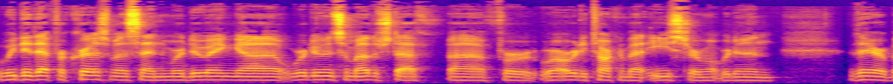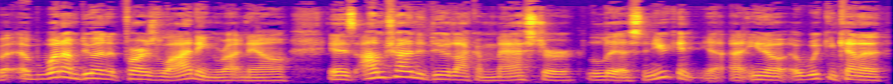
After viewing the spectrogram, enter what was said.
we did that for Christmas, and we're doing uh, we're doing some other stuff uh, for. We're already talking about Easter and what we're doing there. But uh, what I'm doing as far as lighting right now is I'm trying to do like a master list, and you can, uh, you know, we can kind of,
